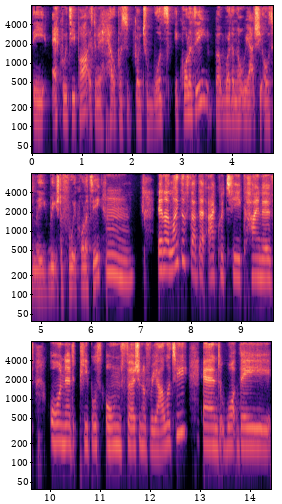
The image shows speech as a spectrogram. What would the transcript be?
the equity part is going to help us go towards equality, but whether or not we actually ultimately reach the full equality. Mm. And I like the fact that equity kind of honored people's own version of reality and what they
